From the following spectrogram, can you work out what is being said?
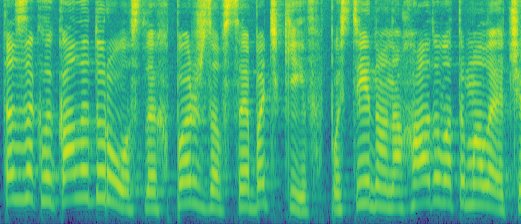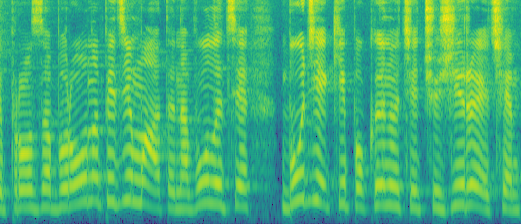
та закликали дорослих, перш за все батьків, постійно нагадувати малечі про заборону підіймати на вулиці будь-які покинуті чужі речі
